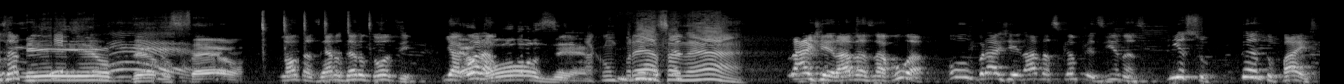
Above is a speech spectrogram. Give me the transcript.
zero- Meu É. Deus do céu. lauda 0012. E É a agora, 12. Tá com pressa, né? Brageiradas na rua ou brageiradas campesinas? Isso, tanto faz.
